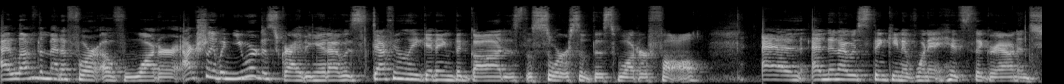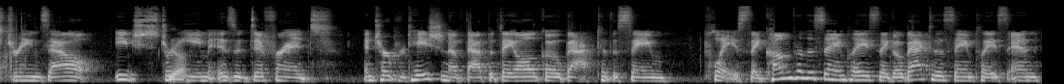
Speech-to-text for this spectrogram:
I love the metaphor of water. Actually, when you were describing it, I was definitely getting the God as the source of this waterfall. And and then I was thinking of when it hits the ground and streams out, each stream yeah. is a different interpretation of that, but they all go back to the same place. They come from the same place, they go back to the same place, and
